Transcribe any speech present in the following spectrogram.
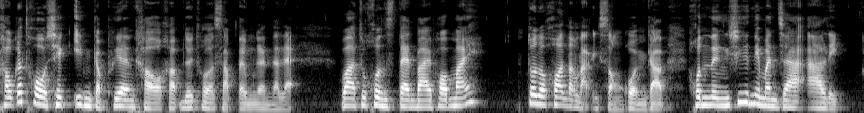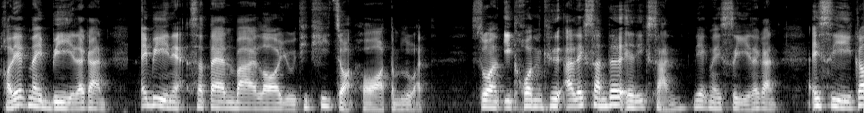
เขาก็โทรเช็คอินกับเพื่อนเขาครับด้วยโทรศัพท์เติมเงินนั่นแหละ ว่าทุกคนสแตนบายพร้อมไหม ตัวละครหลักๆอีก 2 คนครับ คนหนึ่งชื่อนิมันจาอาลิกเขาเรียกนายบีแล้วกัน ไอบีเนี่ยสแตนบายรออยู่ที่ที่จอดหอตำรวจ ส่วนอีกคนคืออเล็กซานเดอร์เอริกสันเรียกในซีแล้วกัน ไอซีก็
